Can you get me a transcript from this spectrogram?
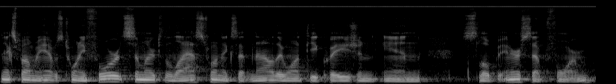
Next problem we have is 24. It's similar to the last one, except now they want the equation in slope-intercept form.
